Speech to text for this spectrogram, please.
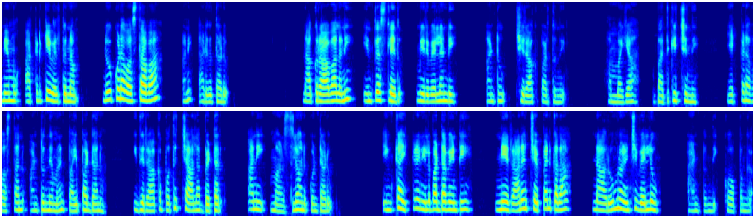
మేము అక్కడికే వెళ్తున్నాం. నువ్వు కూడా వస్తావా? అని అడుగుతాడు. నాకు రావాలని ఇంట్రెస్ట్ లేదు మీరు వెళ్ళండి అంటూ చిరాకు పడుతుంది. అమ్మయ్యా బతికిచ్చింది. ఎక్కడ వస్తాను అంటుందేమని భయపడ్డాను. ఇది రాకపోతే చాలా బెటర్ అని మనసులో అనుకుంటాడు. ఇంకా ఇక్కడే నిలబడ్డావేంటి? నేను రానని చెప్పాను కదా నా రూమ్లో నుంచి వెళ్ళు అంటుంది కోపంగా.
